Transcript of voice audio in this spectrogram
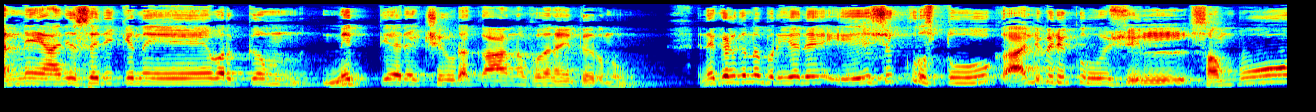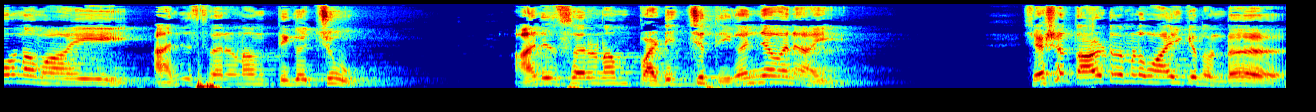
തന്നെ അനുസരിക്കുന്ന ഏവർക്കും നിത്യരക്ഷയുടെ കാരണഭൂതനായി തീർന്നു. എന്നെ കേൾക്കുന്ന പ്രിയരെ യേശുക്രിസ്തു കാലുപരി ക്രൂശിൽ സമ്പൂർണമായി അനുസരണം തികച്ചു. അനുസരണം പഠിച്ച് തികഞ്ഞവനായി. ശേഷം താഴോട്ട് നമ്മൾ വായിക്കുന്നുണ്ട്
